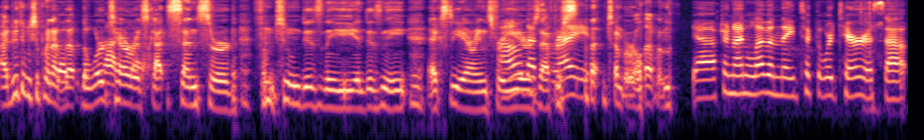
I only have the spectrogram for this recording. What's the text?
I do think we should point out that the word terrorist got censored from Toon Disney and Disney XD airings for Oh, years after right. September 11th. Yeah, after 9/11, they took the word terrorist out.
